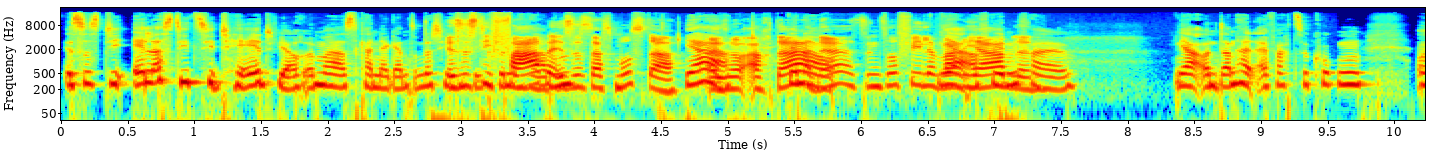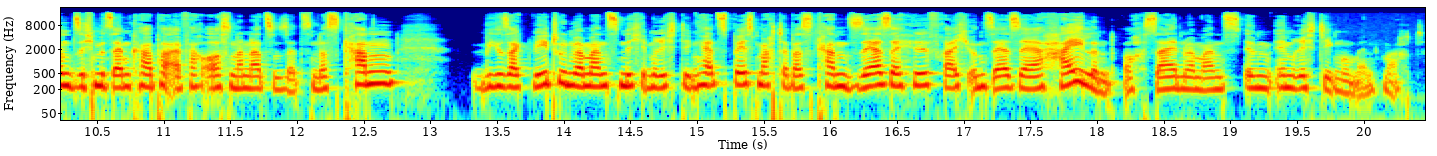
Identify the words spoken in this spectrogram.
Ist es die Elastizität? Wie auch immer. Es kann ja ganz unterschiedlich sein. Ist es die Farbe? Haben. Ist es das Muster? Ja. Also auch da, genau. ne? Es sind so viele Variablen. Ja, auf jeden Fall. Ja, und dann halt einfach zu gucken und sich mit seinem Körper einfach auseinanderzusetzen. Das kann wie gesagt, wehtun, wenn man es nicht im richtigen Headspace macht, aber es kann sehr, sehr hilfreich und sehr, sehr heilend auch sein, wenn man es im, im richtigen Moment macht.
